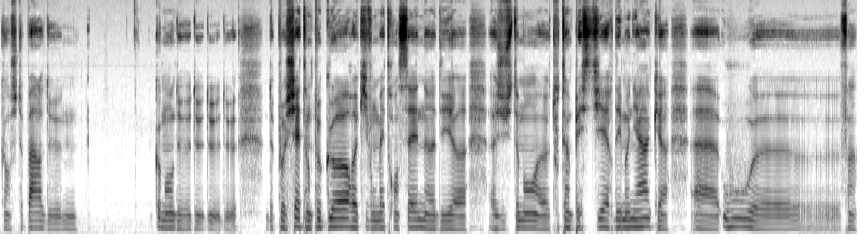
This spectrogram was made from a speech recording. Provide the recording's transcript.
quand je te parle de comment de, de, de, de, pochettes un peu gore qui vont mettre en scène des euh, justement euh, tout un bestiaire démoniaque euh, ou enfin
